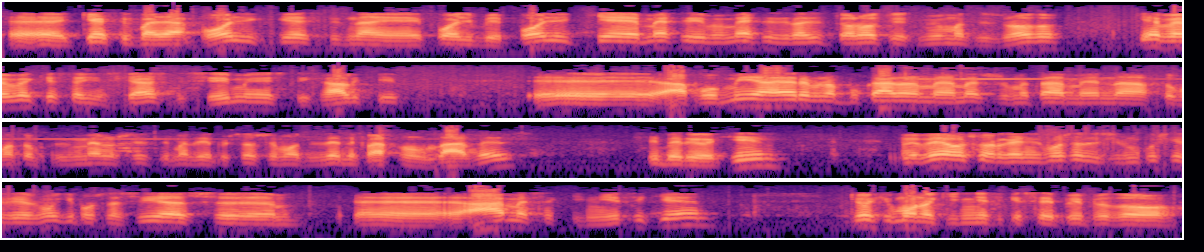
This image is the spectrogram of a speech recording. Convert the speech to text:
Ε, και στην παλιά πόλη και στην ε, υπόλοιπη πόλη και μέχρι, μέχρι δηλαδή το νότιο τμήμα της Ρόδου και βέβαια και στα νησιά, στη Σίμη, στη Χάλκη. Ε, από μία έρευνα που κάναμε αμέσως μετά με ένα αυτοματοποιημένο σύστημα διαπιστώσαμε ότι δεν υπάρχουν βλάβε στην περιοχή. Βεβαίως ο Οργανισμός Αντισυσμικού Σχεδιασμού και Προστασίας ε, ε, άμεσα κινήθηκε και όχι μόνο κινήθηκε σε επίπεδο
